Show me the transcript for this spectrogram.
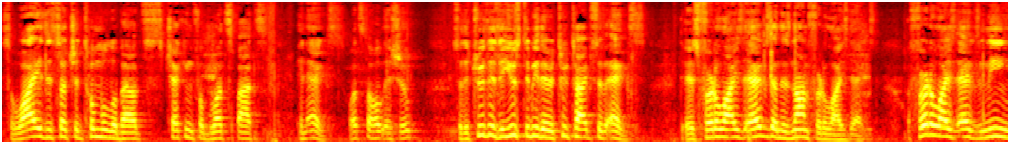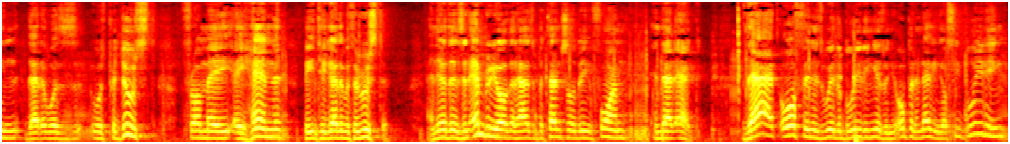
So why is it such a tumult about checking for blood spots in eggs? What's the whole issue? So the truth is, it used to be there are two types of eggs. There's fertilized eggs and there's non-fertilized eggs. Fertilized eggs mean that it was it was produced from a, a hen being together with a rooster. And there there's an embryo that has a potential of being formed in that egg. That often is where the bleeding is. When you open an egg and you'll see bleeding,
